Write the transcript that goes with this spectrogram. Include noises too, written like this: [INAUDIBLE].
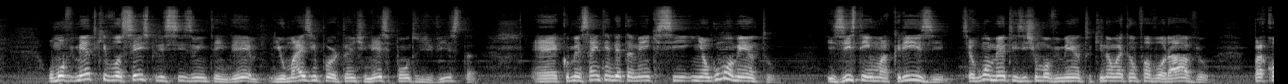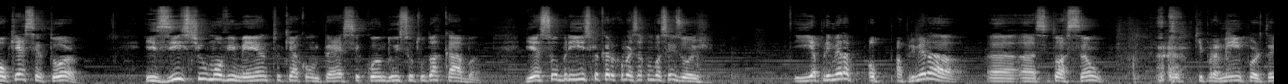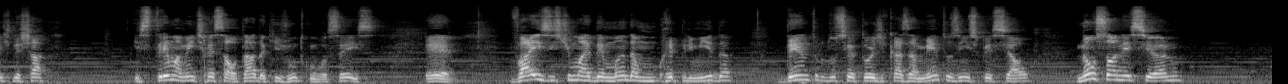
O movimento que vocês precisam entender, e o mais importante nesse ponto de vista, é começar a entender também que se em algum momento existe uma crise, se em algum momento existe um movimento que não é tão favorável para qualquer setor, Existe um movimento que acontece quando isso tudo acaba. E é sobre isso que eu quero conversar com vocês hoje. E a primeira, a primeira uh, uh, situação [CLEARS THROAT] que para mim é importante deixar extremamente ressaltada aqui junto com vocês é vai existir uma demanda reprimida dentro do setor de casamentos em especial, não só nesse ano,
